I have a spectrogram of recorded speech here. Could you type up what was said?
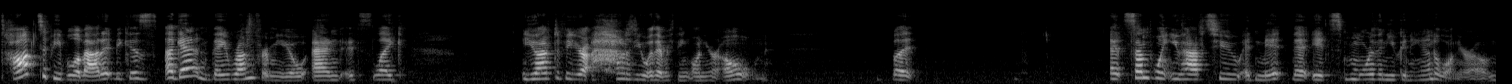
talk to people about it because, again, they run from you and it's like you have to figure out how to deal with everything on your own. But at some point you have to admit that it's more than you can handle on your own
